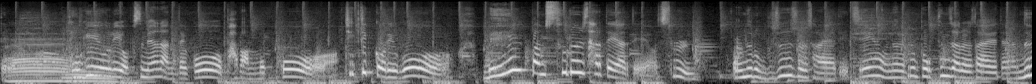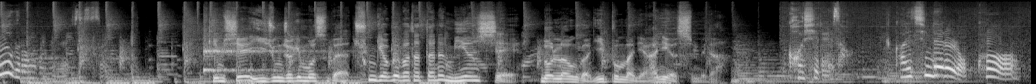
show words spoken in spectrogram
아. 고기 요리 없으면 안 되고 밥 안 먹고 틱틱거리고 매일 밤 술을 사대야 돼요 술. 오늘은 무슨 술 사야 되지? 오늘은 복분자를 사야 되나? 늘 그런 고민을 했었어요. 김 씨의 이중적인 모습에 충격을 받았다는 미연 씨. 놀라운 건 이뿐만이 아니었습니다. 거실에서. 아니 침대를 놓고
